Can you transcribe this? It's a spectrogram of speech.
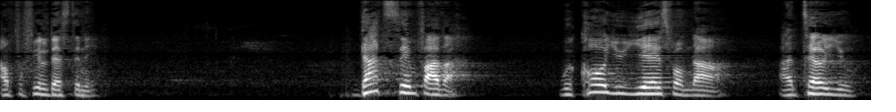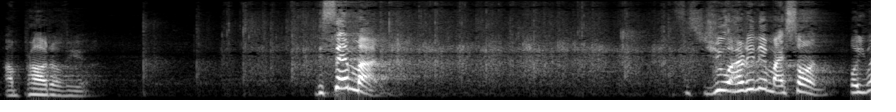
and fulfill destiny. That same father will call you years from now and tell you, I'm proud of you. The same man you are really my son. But you,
